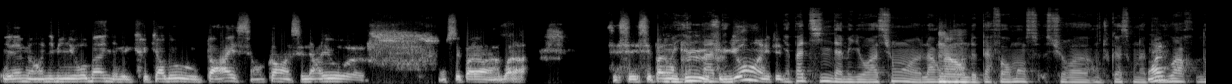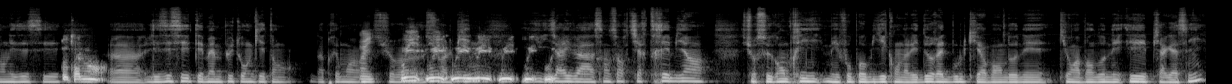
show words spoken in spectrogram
Et même en Émilie-Romagne avec Ricardo, pareil, c'est encore un scénario, euh, on sait pas, voilà. C'est pas Non, y plus fulgurant. Il n'y a pas de signe d'amélioration. Euh, Là, on Non. parle de performance sur, euh, en tout cas, ce qu'on a pu Ouais. voir dans les essais. totalement. Euh, les essais étaient même plutôt inquiétants, d'après moi. Oui. Sur, euh, Oui, sur oui, oui, oui, oui, oui, Ils oui. arrivent à s'en sortir très bien sur ce Grand Prix, mais il faut pas oublier qu'on a les deux Red Bull qui, abandonné, qui ont abandonné et Pierre Gasly,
